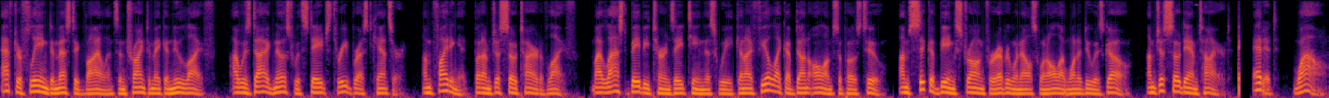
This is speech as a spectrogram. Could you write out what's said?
After fleeing domestic violence and trying to make a new life, I was diagnosed with stage 3 breast cancer. I'm fighting it, but I'm just so tired of life. My last baby turns 18 this week and I feel like I've done all I'm supposed to. I'm sick of being strong for everyone else when all I want to do is go. I'm just so damn tired. Edit. Wow.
